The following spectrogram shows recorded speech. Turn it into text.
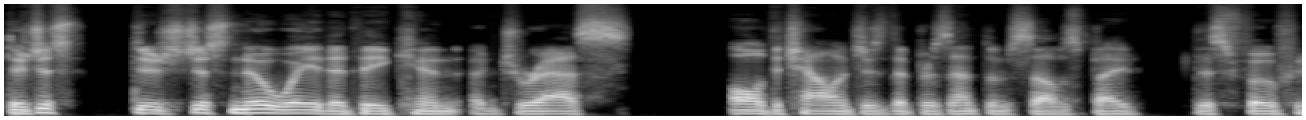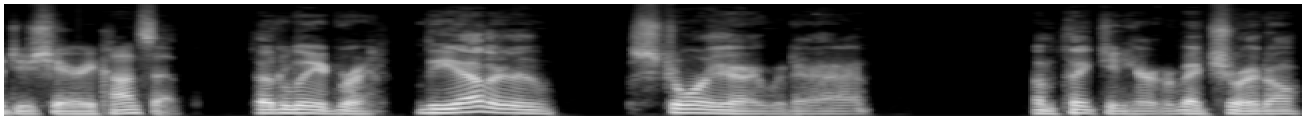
there's just, there's just no way that they can address all the challenges that present themselves by this faux fiduciary concept. Totally agree. The other story I would add, I'm thinking here to make sure I don't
